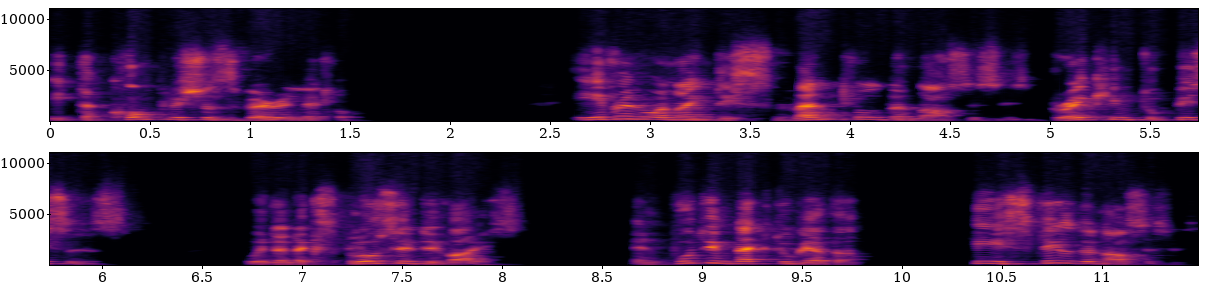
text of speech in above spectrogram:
it accomplishes very little. Even when I dismantle the narcissist, break him to pieces with an explosive device and put him back together, he is still the narcissist.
